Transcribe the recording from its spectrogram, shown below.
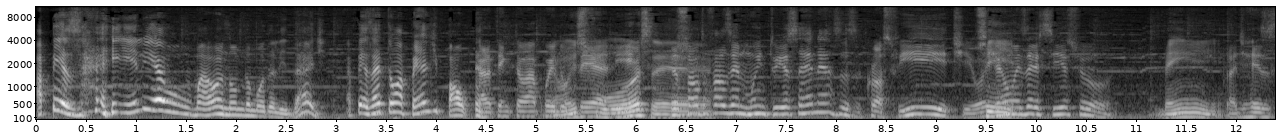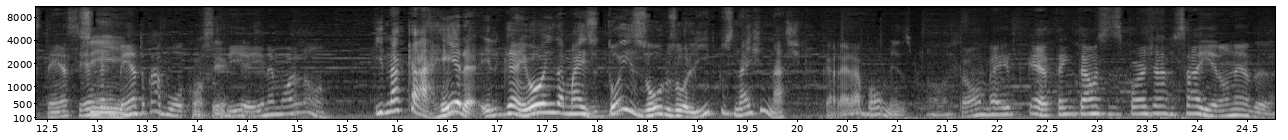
Apesar, ele é o maior nome da modalidade, apesar de ter uma perna de pau. O cara tem que ter o apoio É um do pé esforço, ali. é. O pessoal tá fazendo muito isso é nessas crossfit. Hoje Sim. é um exercício Bem. de resistência Sim. e arrebenta o caboclo. Com Subir aí não é mole não. E na carreira, ele ganhou ainda mais dois ouros olímpicos na ginástica. O cara era bom mesmo. Então, meio, é, até então esses esportes já saíram, né? Da,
